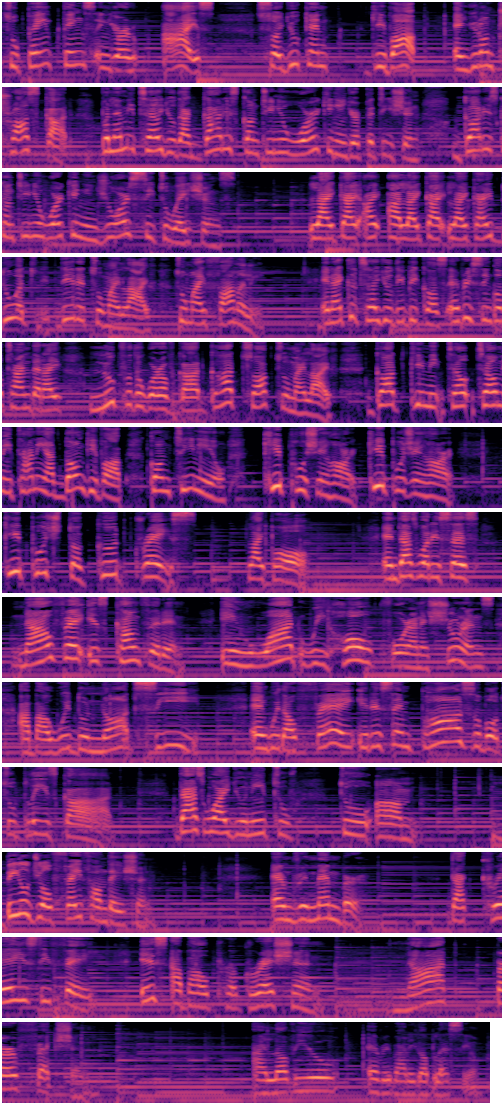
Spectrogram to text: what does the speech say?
to paint things in your eyes so you can give up and you don't trust God. But let me tell you that God is continue working in your petition. God is continue working in your situations. Like I, I, I like I like I do it did it to my life, to my family. And I could tell you this because every single time that I look for the word of God, God talked to my life. God give me tell tell me, Tanya, don't give up. Continue. Keep pushing hard. Keep pushing hard. Keep push the good grace like Paul. And that's what it says. Now faith is confident in what we hope for an assurance about we do not see. And without faith, it is impossible to please God. That's why you need to, to um, build your faith foundation. And remember that crazy faith is about progression, not perfection. I love you, everybody. God bless you.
